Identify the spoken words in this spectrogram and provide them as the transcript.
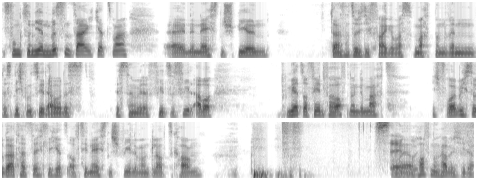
Funktionieren müssen, sage ich jetzt mal, äh, in den nächsten Spielen. Dann ist natürlich die Frage, was macht man, wenn das nicht funktioniert, aber das ist dann wieder viel zu viel. Aber mir hat's auf jeden Fall Hoffnung gemacht. Ich freue mich sogar tatsächlich jetzt auf die nächsten Spiele, man glaubt's kaum. sehr gut. Hoffnung habe ich wieder.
